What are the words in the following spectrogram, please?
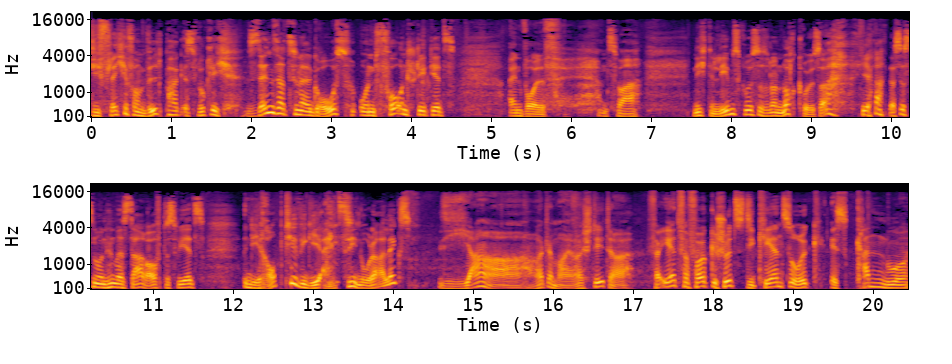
Die Fläche vom Wildpark ist wirklich sensationell groß und vor uns steht jetzt ein Wolf. Und zwar nicht in Lebensgröße, sondern noch größer. Ja, das ist nur ein Hinweis darauf, dass wir jetzt in die Raubtier-WG einziehen, oder Alex? Ja, warte mal, was steht da? Verehrt, verfolgt, geschützt, sie kehren zurück. Es kann nur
